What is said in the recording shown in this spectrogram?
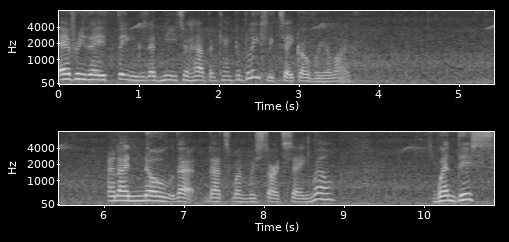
everyday things that need to happen can completely take over your life. And I know that that's when we start saying, well, when this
